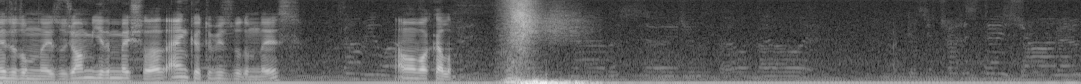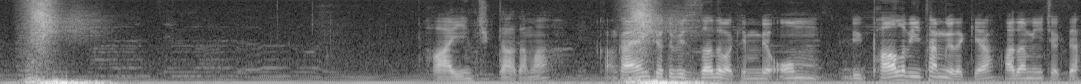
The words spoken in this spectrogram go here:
Ne durumdayız hocam? 25 dolar. En kötü biz durumdayız. Ama bakalım. Hain çıktı adama. Kanka en kötü biz hadi bakayım bir 10 bir pahalı bir item gerek ya. Adam iyi çıktı.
